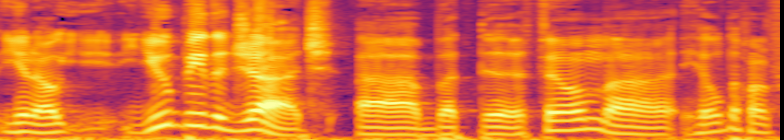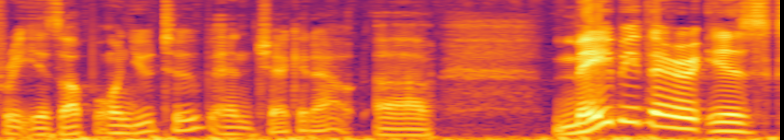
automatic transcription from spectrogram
you know, you be the judge. Uh, but the film uh, Hilda Humphrey is up on YouTube, and check it out. Uh, maybe there is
